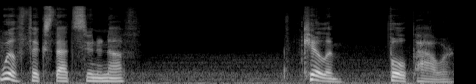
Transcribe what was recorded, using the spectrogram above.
We'll fix that soon enough. Kill him. Full power.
